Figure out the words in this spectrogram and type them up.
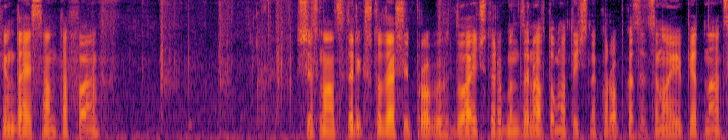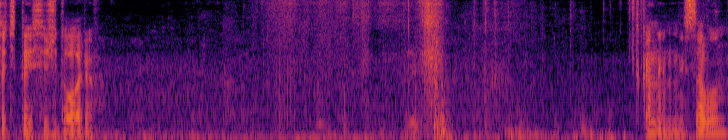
Hyundai Santa Fe. 16 рік, 110 пробіг, 2,4 бензин, автоматична коробка за ціною 15 тисяч доларів. Тканинний салон.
